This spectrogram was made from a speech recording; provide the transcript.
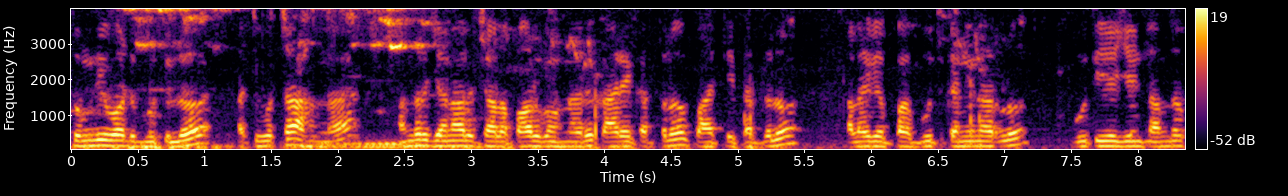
తొమ్మిది వార్డు బూత్లో అతి ఉత్సాహంగా అందరూ జనాలు చాలా పాల్గొంటున్నారు కార్యకర్తలు పార్టీ పెద్దలు అలాగే బూత్ కన్వీనర్లు బూత్ ఏజెంట్లు అందరూ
